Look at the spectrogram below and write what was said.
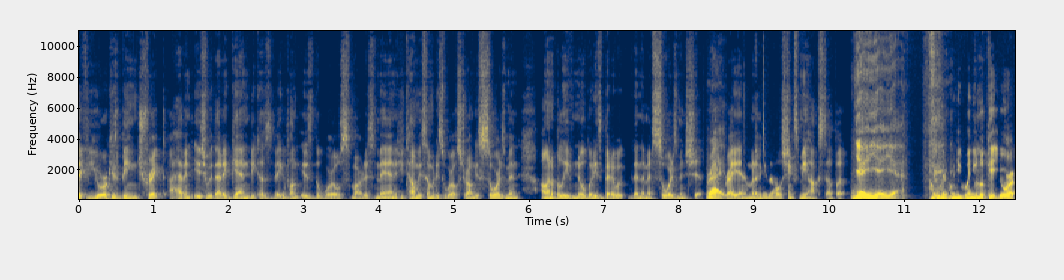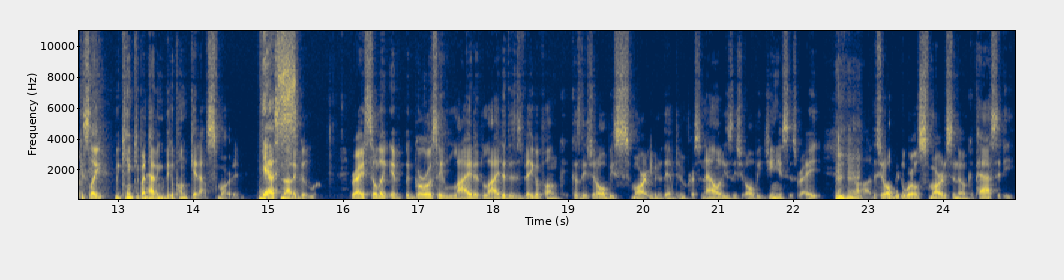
if York is being tricked, I have an issue with that again because Vegapunk is the world's smartest man. If you tell me somebody's the world's strongest swordsman, I'm going to believe nobody's better than them at swordsmanship, right right? And I'm going to get the whole Shanks Mihawk stuff. But yeah yeah yeah when, when you when you look at York, it's like we can't keep on having Vegapunk get outsmarted. yes That's not a good look, right? So like if the Gorosei lie to lie to this Vegapunk because they should all be smart, even if they have different personalities, they should all be geniuses, right? Mhm. Uh, they should all be the world's smartest in their own capacity.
